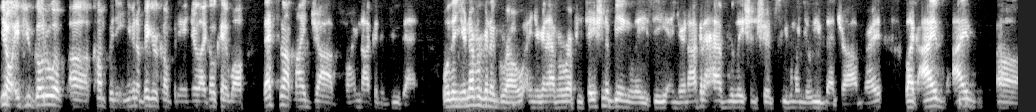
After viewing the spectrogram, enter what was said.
you know, if you go to a, a company, even a bigger company, and you're like, okay, well, that's not my job, so I'm not going to do that. Well, then you're never going to grow, and you're going to have a reputation of being lazy, and you're not going to have relationships even when you leave that job, right? Like I've I've uh,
